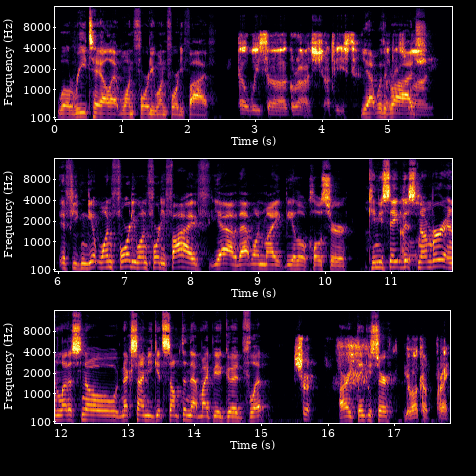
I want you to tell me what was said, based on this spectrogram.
will retail at 140, 145. Uh, with a garage, at least. Yeah, with a this garage. one- If you can get 140, 145, yeah, that one might be a little closer. Can you save this number and let us know next time you get something that might be a good flip? Sure. All right, thank you, sir. You're welcome. All right.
